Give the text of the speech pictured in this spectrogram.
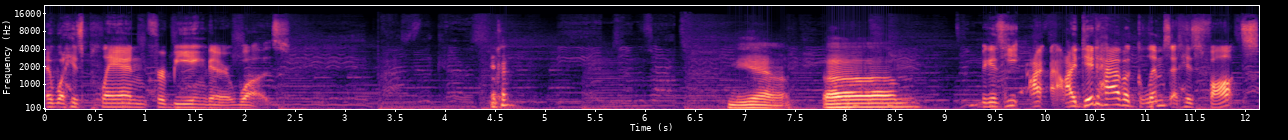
and what his plan for being there was. okay. Yeah. Um. Because he, I, I did have a glimpse at his thoughts.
